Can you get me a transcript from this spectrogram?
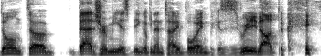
Don't uh, badger me as being an anti-Boeing because it's really not the case.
